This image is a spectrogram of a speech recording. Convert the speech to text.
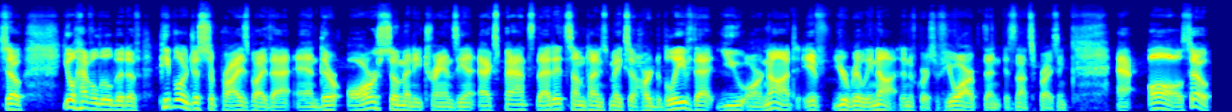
So you'll have a little bit of people are just surprised by that. And there are so many transient expats that it sometimes makes it hard to believe that you are not if you're really not. And of course, if you are, then it's not surprising at all. So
